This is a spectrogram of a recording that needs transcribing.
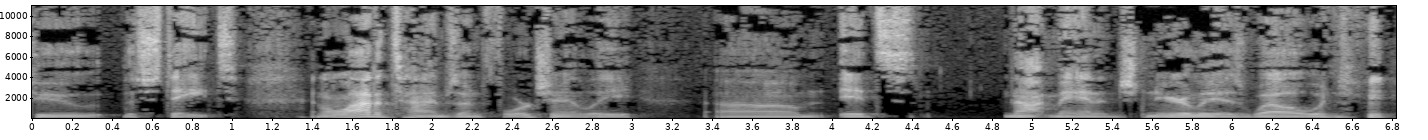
to the states, and a lot of times, unfortunately, um, it's not managed nearly as well. When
